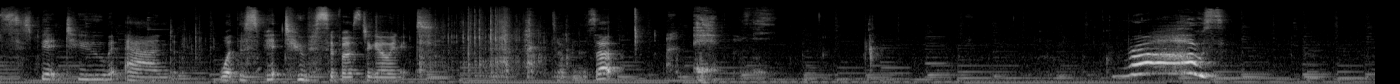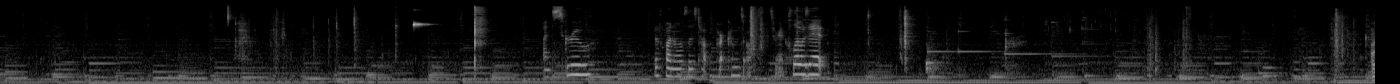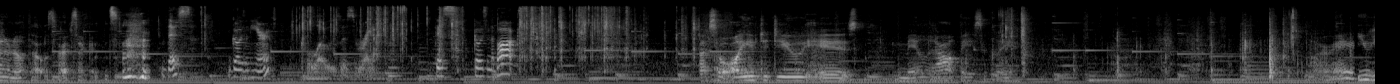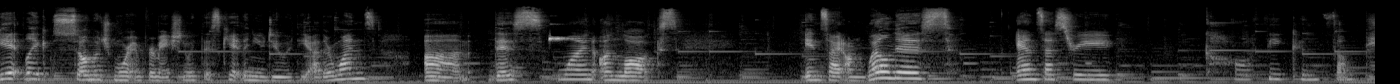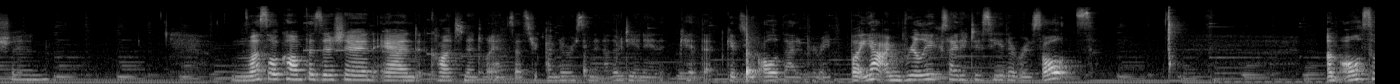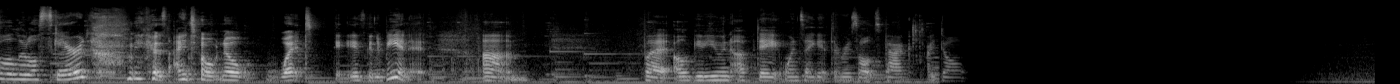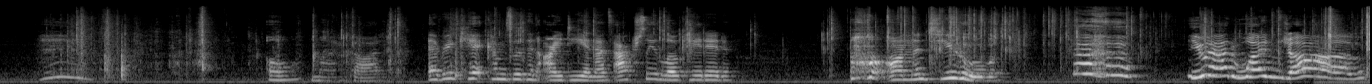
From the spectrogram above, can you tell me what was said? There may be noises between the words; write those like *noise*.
spit tube, and what the *laughs* spit tube is supposed to go in it. Let's open this up. I don't know if that was five seconds. This goes in here. This goes in the box. So all you have to do is mail it out basically. Alright. You get like so much more information with this kit than you do with the other ones. Um, this one unlocks insight on wellness, ancestry, coffee consumption, muscle composition, and continental ancestry. I've never seen another DNA kit that gives you all of that information. But yeah, I'm really excited to see the results. I'm also a little scared *laughs* because I don't know what is gonna be in it. Um, but I'll give you an update once I get the results back. I don't. *gasps* Oh my god. Every kit comes with an ID and that's actually located *laughs* on the tube. *laughs* you had one job.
